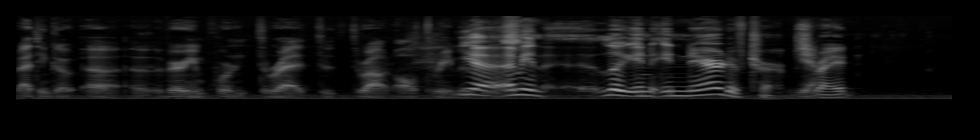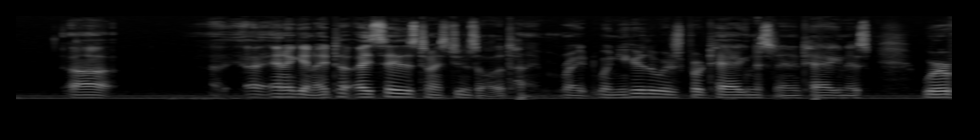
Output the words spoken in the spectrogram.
I think a, a, very important thread th- throughout all three movies. Yeah, I mean, uh, look in in narrative terms, Yeah. right? Uh, and again, I, t- I say this to my students all the time, right? When you hear the words protagonist and antagonist, we're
